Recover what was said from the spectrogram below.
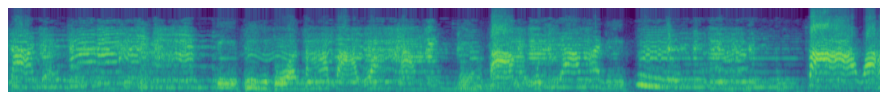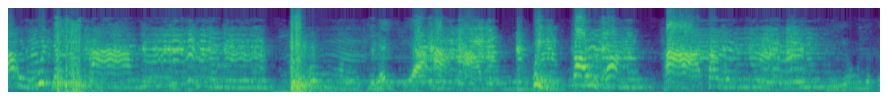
大阵，你比着那八卦。大武将的兵，大武将啊，冲天下为高皇，他朝中有一个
